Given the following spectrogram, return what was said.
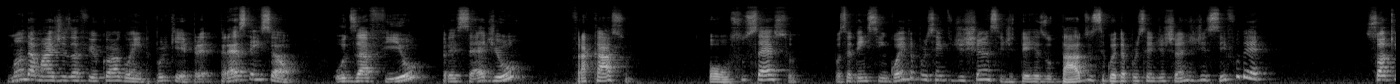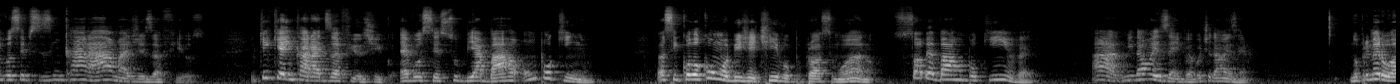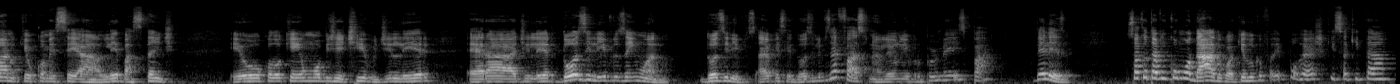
manda mais desafio que eu aguento. Por quê? Pre presta atenção. O desafio precede o fracasso ou sucesso. Você tem 50% de chance de ter resultados e 50% de chance de se fuder. Só que você precisa encarar mais desafios. O que é encarar desafios, Chico? É você subir a barra um pouquinho. Então, assim, colocou um objetivo pro próximo ano, sobe a barra um pouquinho, velho. Ah, me dá um exemplo, eu vou te dar um exemplo. No primeiro ano que eu comecei a ler bastante, eu coloquei um objetivo de ler, era de ler 12 livros em um ano. 12 livros. Aí eu pensei, 12 livros é fácil, né? Eu leio um livro por mês, pá. Beleza. Só que eu tava incomodado com aquilo que eu falei, porra, eu acho que isso aqui tá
